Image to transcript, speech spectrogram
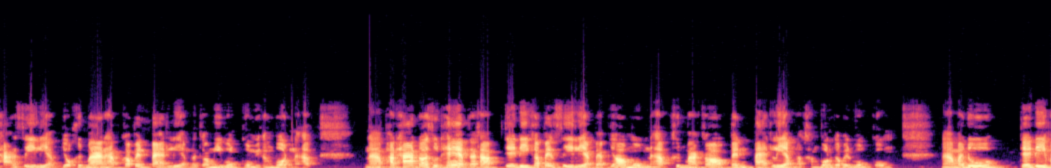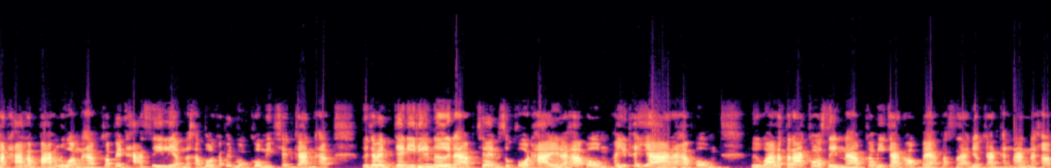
ฐานสี่เหลี่ยม ยกขึ้นมานะครับ ก็เป็นแปดเหลี่ยม แล้วก็มีวงกลมอยู่ข้างบนนะครับนะพระธาตุดอยสุเทพนะครับ JD ก็เป็นสี่เหลี่ยมแบบย่อมุมนะครับ ขึ้นมาก็เป็นแปดเหลี่ยมแล้วข้างบนก็เป็นวงกลม นะมาดูเจดีย์พระธาตุลำปางหลวงนะครับ ก็เป็นฐานสี่เหลี่ยมแล้วข้างบนก็เป็นวงกลมอีกเช่นกันนะครับ หรือจะเป็นเจดีย์ที่อื่นนะครับ เช่น สุโขทัยนะครับ ผมอยุธยานะครับ ผม หรือว่ารัตนโกสินทร์นะครับ ก็มีการออกแบบลักษณะเดียวกันทั้งนั้นนะครับ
